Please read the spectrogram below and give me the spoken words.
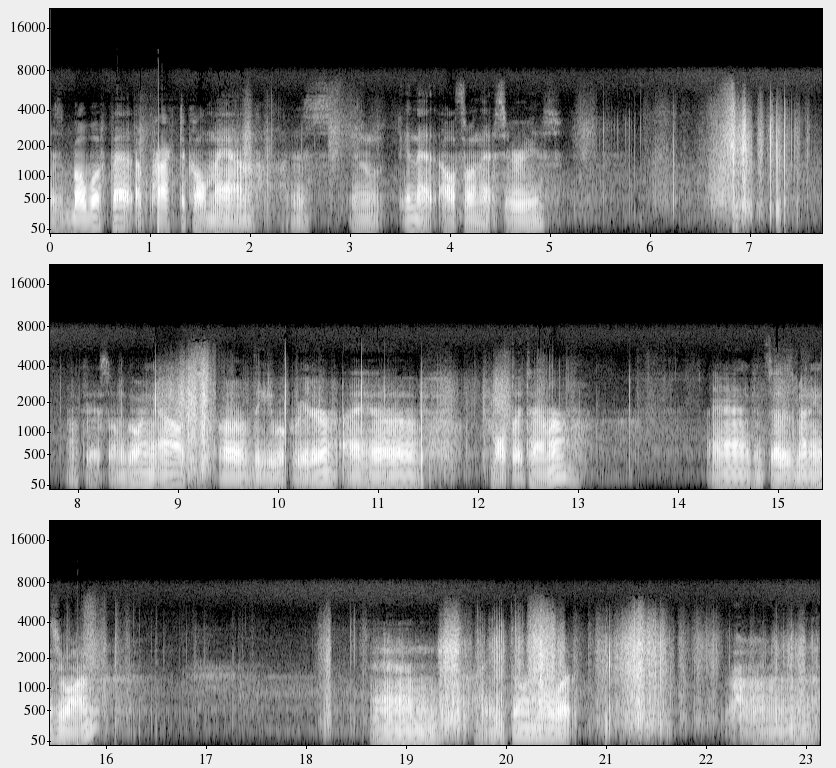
is Boba Fett: A Practical Man. Is in in that also in that series. Okay, so I'm going out of the ebook reader. I have multi-timer, and you can set as many as you want. And I don't know what. Um,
